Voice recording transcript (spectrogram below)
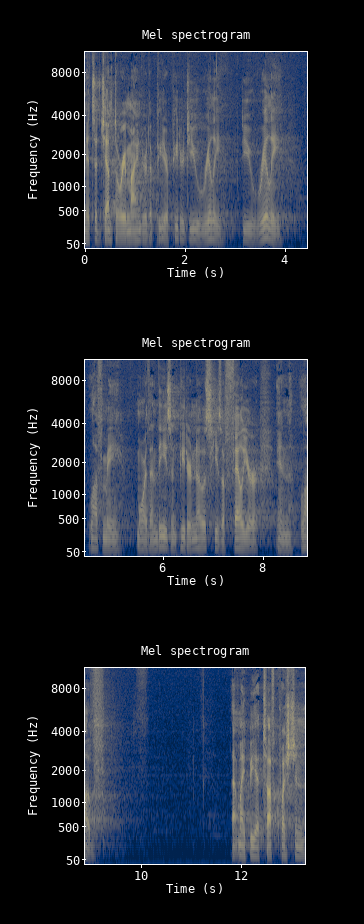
And it's a gentle reminder to Peter Peter, do you really, do you really love me more than these? And Peter knows he's a failure in love. That might be a tough question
